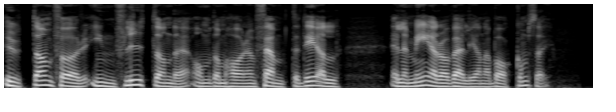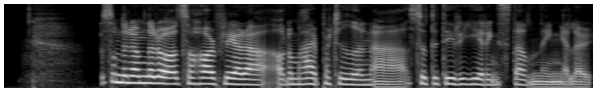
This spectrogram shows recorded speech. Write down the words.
utanför inflytande om de har en femtedel eller mer av väljarna bakom sig. Som du nämnde då så har flera av de här partierna suttit i regeringsställning eller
